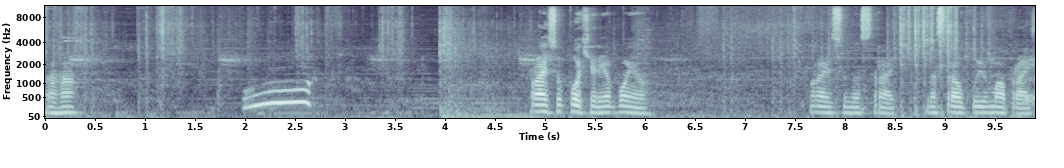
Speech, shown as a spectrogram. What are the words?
Ага. У. Прайсу похер, я понял. Прайсу насрать. Насрал пуюма прайс.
